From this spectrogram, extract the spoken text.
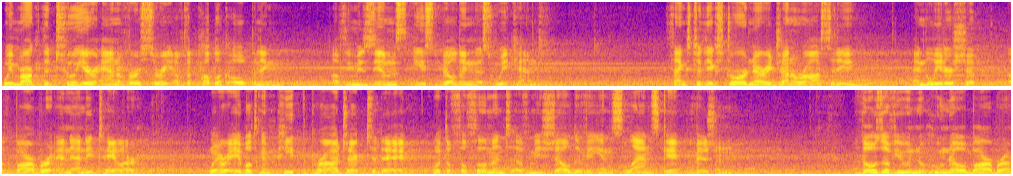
We mark the two year anniversary of the public opening of the museum's East Building this weekend. Thanks to the extraordinary generosity and leadership of Barbara and Andy Taylor, we are able to complete the project today with the fulfillment of Michel Desvigne's landscape vision. Those of you who know Barbara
